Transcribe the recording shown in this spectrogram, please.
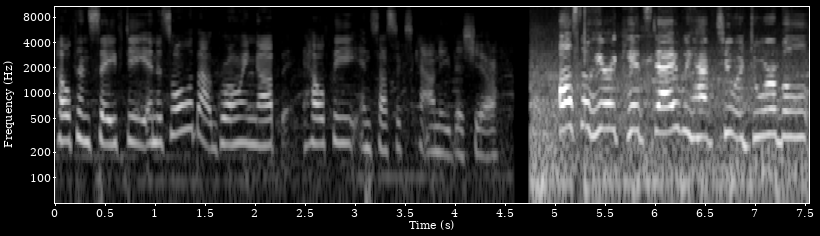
health and safety. And it's all about growing up healthy in Sussex County this year. Also, here at Kids Day, we have two adorable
